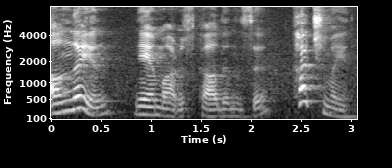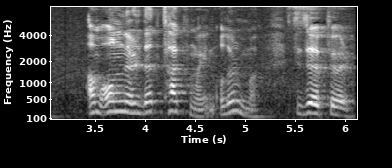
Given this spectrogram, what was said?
anlayın neye maruz kaldığınızı, kaçmayın. Ama onları da takmayın olur mu? Sizi öpüyorum.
